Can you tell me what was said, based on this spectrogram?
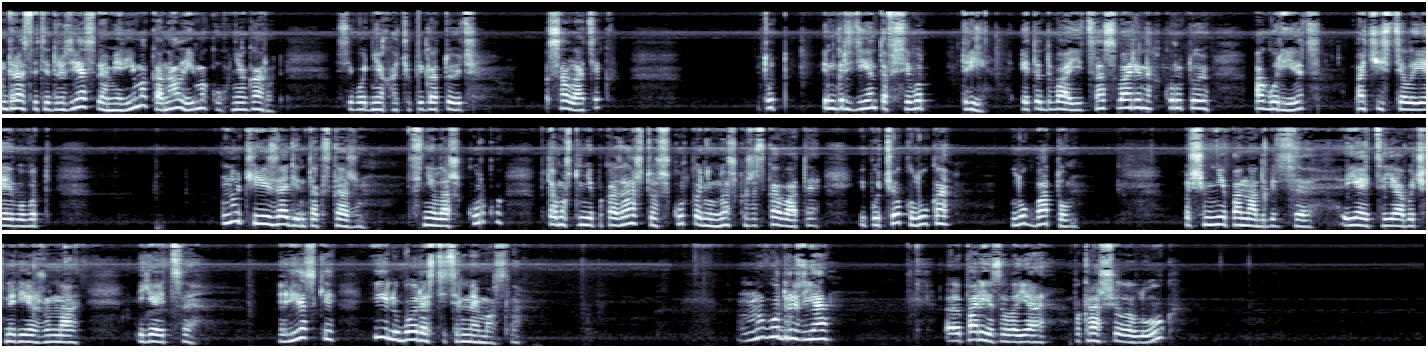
Здравствуйте, друзья! С вами Рима, канал Рима Кухня Огород. Сегодня я хочу приготовить салатик. Тут ингредиентов всего три. Это два яйца сваренных крутую, огурец. Почистила я его вот, ну, через один, так скажем. Сняла шкурку, потому что мне показалось, что шкурка немножко жестковатая. И пучок лука, лук-батон. В общем, мне понадобится яйца я обычно режу на яйца резки и любое растительное масло. Ну вот, друзья, э, порезала я, покрошила лук,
